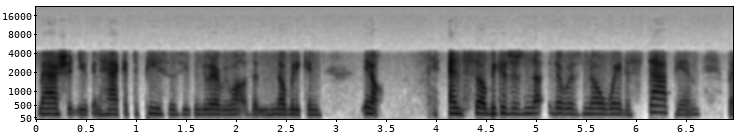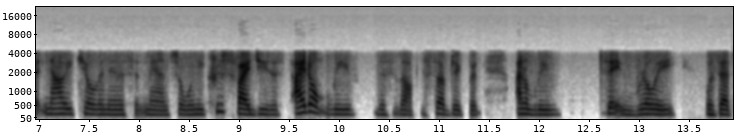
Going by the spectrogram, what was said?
smash it, you can hack it to pieces, you can do whatever you want with it. Nobody can, you know. And so, because there's no, there was no way to stop him, but now he killed an innocent man. So when he crucified Jesus, I don't believe this is off the subject, but I don't believe Satan really was that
